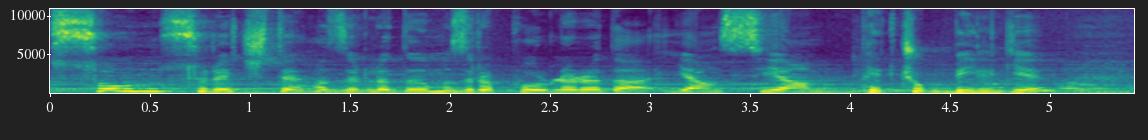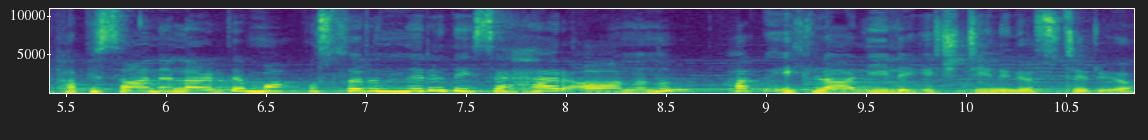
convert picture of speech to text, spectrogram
Son süreçte hazırladığımız raporlara da yansıyan pek çok bilgi hapishanelerde mahpusların neredeyse her anının hak ihlaliyle geçtiğini gösteriyor.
